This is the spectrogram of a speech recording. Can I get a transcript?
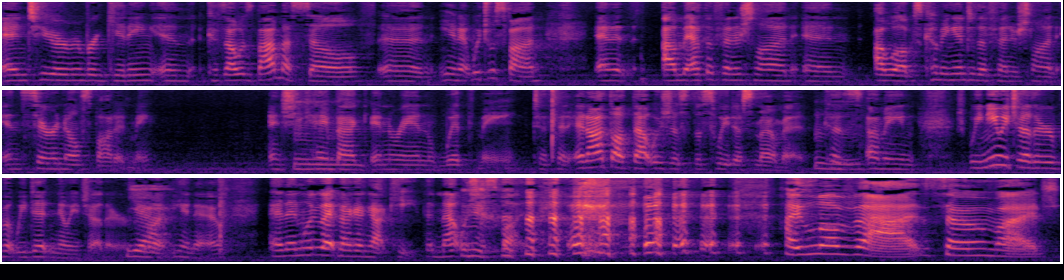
And two, I remember getting in because I was by myself, and you know, which was fun. And I'm at the finish line, and I well, I was coming into the finish line, and Sarah Nell spotted me, and she came back mm. and ran with me to finish. And I thought that was just the sweetest moment because mm-hmm. I mean, we knew each other, but we didn't know each other. Yeah. But, you know. And then we went back and got Keith, and that was just fun. I love that so much.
